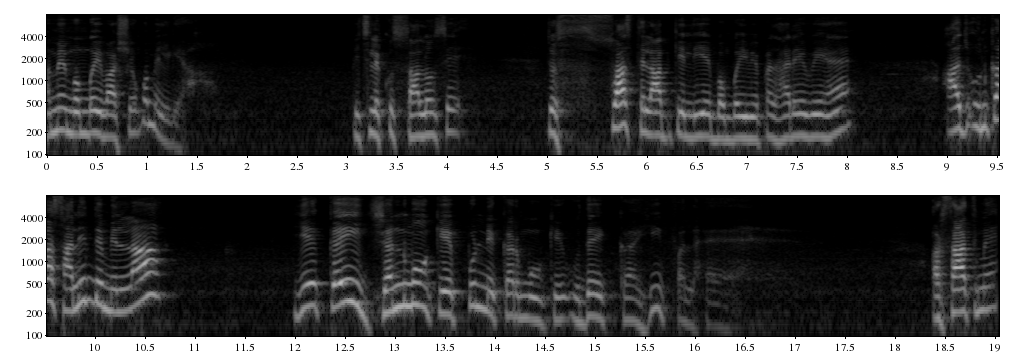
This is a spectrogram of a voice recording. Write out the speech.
हमें मुंबई वासियों को मिल गया। पिछले कुछ सालों से जो स्वास्थ्य लाभ के लिए मुंबई में पधारे हुए हैं, आज उनका सानिध्य मिलना ये कई जन्मों के पुण्य कर्मों के उदय का ही फल है। और साथ में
